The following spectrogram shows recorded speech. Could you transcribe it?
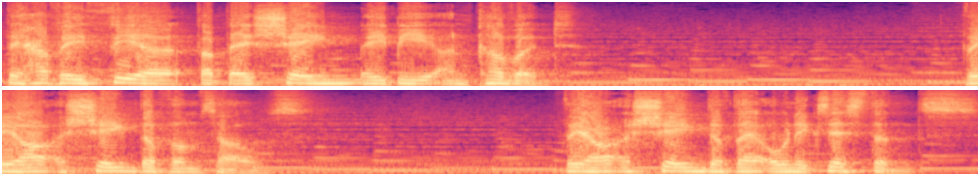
They have a fear that their shame may be uncovered. They are ashamed of themselves. They are ashamed of their own existence.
